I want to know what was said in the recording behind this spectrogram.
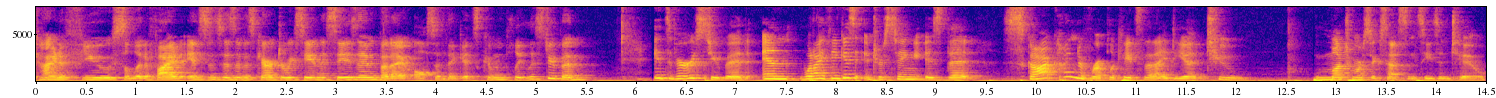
kind of few solidified instances of his character we see in this season, but I also think it's completely stupid. It's very stupid. And what I think is interesting is that Scott kind of replicates that idea to much more success in season two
